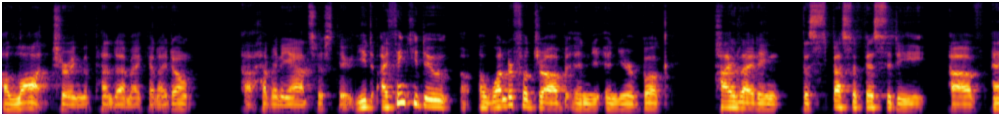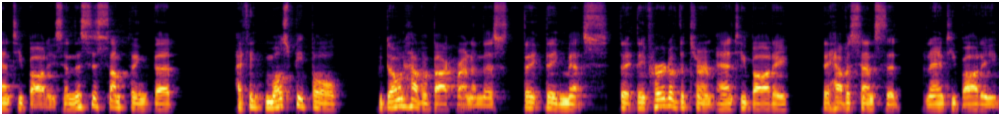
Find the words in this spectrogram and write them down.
a lot during the pandemic, and I don't uh, have any answers to. You, I think you do a wonderful job in in your book highlighting the specificity of antibodies, and this is something that I think most people who don't have a background in this they they miss. They, they've heard of the term antibody. They have a sense that an antibody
